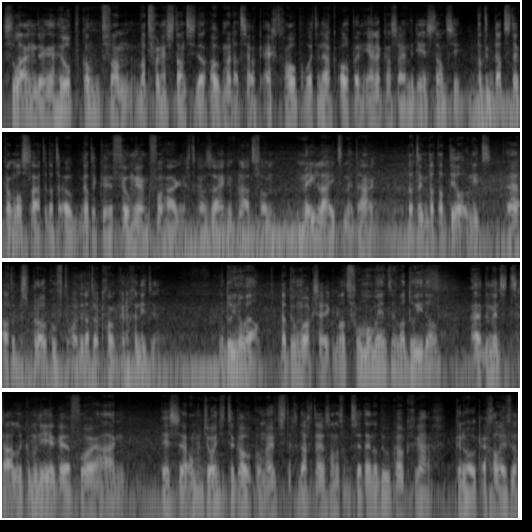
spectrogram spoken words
zolang er hulp komt van wat voor instantie dan ook... maar dat ze ook echt geholpen wordt en ook open en eerlijk kan zijn met die instantie. Dat ik dat stuk kan loslaten, dat, er ook, dat ik eh, veel meer voor haar echt kan zijn... in plaats van meelijd met haar. Dat dat, dat deel niet eh, altijd besproken hoeft te worden. Dat we ook gewoon kunnen genieten. Dat doe je nog wel? Dat doen we ook zeker. Wat voor momenten? Wat doe je dan? Eh, de minst schadelijke manier eh, voor haar is eh, om een jointje te roken. Om eventjes de gedachten ergens anders op te zetten. En dat doe ik ook graag. Kunnen we ook echt wel even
